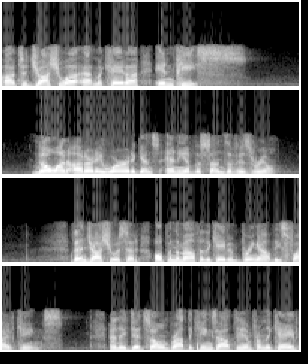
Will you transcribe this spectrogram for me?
uh, to Joshua at Makkedah in peace. No one uttered a word against any of the sons of Israel. Then Joshua said, Open the mouth of the cave and bring out these five kings. And they did so and brought the kings out to him from the cave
